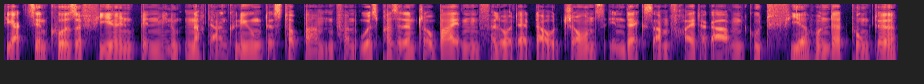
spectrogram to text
Die Aktienkurse fielen. Binnen Minuten nach der Ankündigung des Topbeamten von US-Präsident Joe Biden verlor der Dow Jones Index am Freitagabend gut 400 Punkte,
